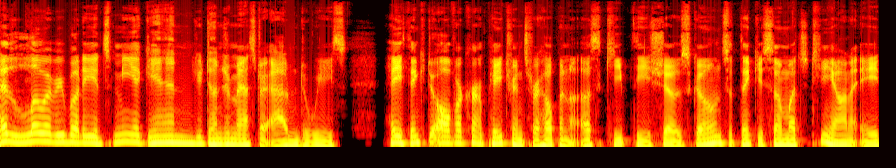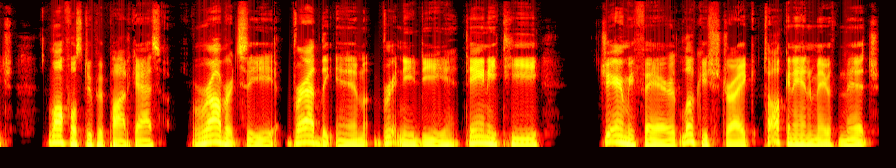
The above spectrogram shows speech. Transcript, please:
Hello, everybody. It's me again, your Dungeon Master, Adam DeWeese. Hey, thank you to all of our current patrons for helping us keep these shows going. So thank you so much, Tiana H, Lawful Stupid Podcast, Robert C, Bradley M, Brittany D, Danny T, Jeremy Fair, Loki Strike, Talking Anime with Mitch,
